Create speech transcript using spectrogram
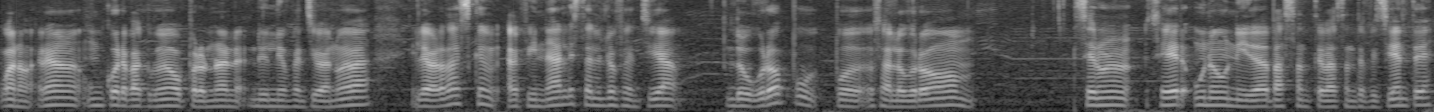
bueno, era un quarterback nuevo, pero una línea ofensiva nueva y la verdad es que al final esta línea ofensiva logró o sea, logró ser, ser una unidad bastante bastante eficiente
